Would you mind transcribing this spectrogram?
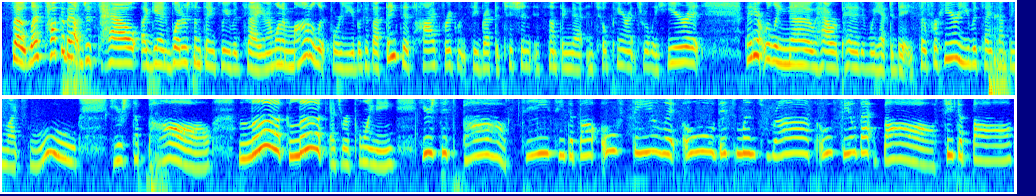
So let's talk about just how, again, what are some things we would say? And I want to model it for you because I think this high frequency repetition is something that until parents really hear it, they don't really know how repetitive we have to be. So for here, you would say something like, Ooh, here's the ball. Look, look, as we're pointing. Here's this ball. See, see the ball. Oh, feel it. Oh, this one's rough. Oh, feel that ball. See the ball.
